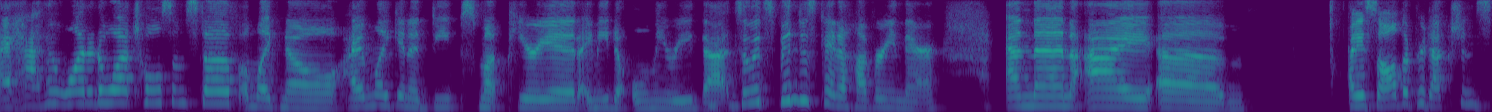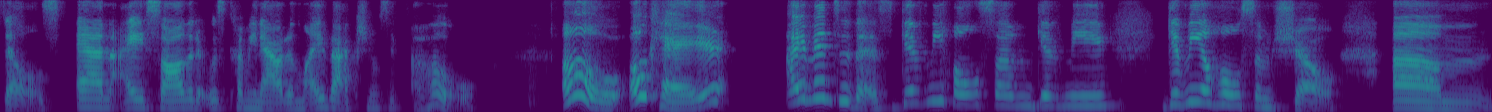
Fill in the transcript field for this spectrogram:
i haven't wanted to watch wholesome stuff. I'm like no i'm like in a deep smut period. I need to only read that. Mm-hmm. so it's been just kind of hovering there. And then i um i saw the production stills and i saw that it was coming out in live action. I was like oh oh okay I'm into this. Give me wholesome, give me give me a wholesome show. Um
